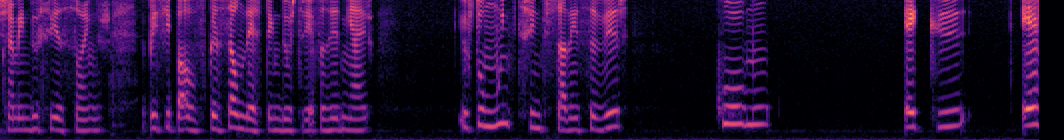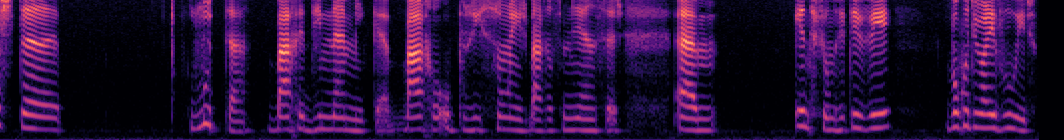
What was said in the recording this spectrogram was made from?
chame indústria de sonhos, a principal vocação desta indústria é fazer dinheiro. Eu estou muito interessada em saber como é que esta luta barra dinâmica, barra oposições, barra semelhanças um, entre filmes e TV vão continuar a evoluir.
